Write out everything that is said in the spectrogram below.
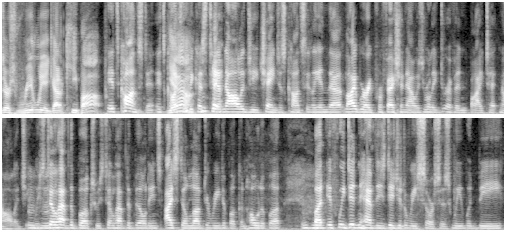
there's really you got to keep up. It's constant. It's constant Yeah. because Yeah. technology changes constantly, and the library profession now is really driven by technology. We mm-hmm. still have the books, we still have the buildings. I still love to read a book and hold a book, mm-hmm. but if we didn't have these digital resources, we would be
